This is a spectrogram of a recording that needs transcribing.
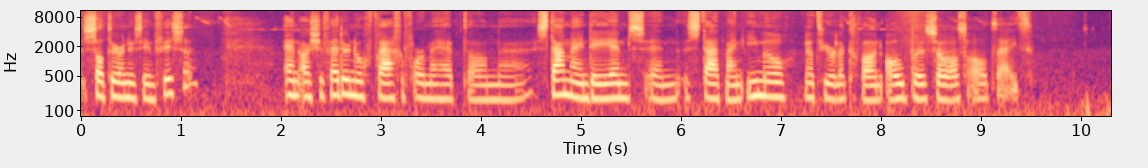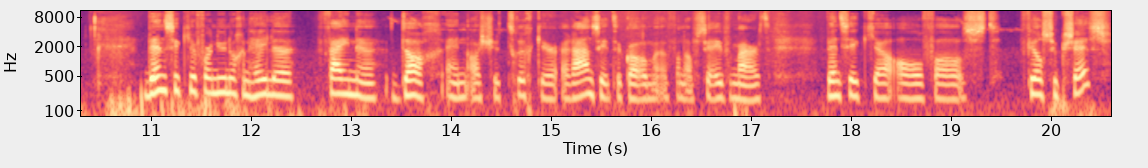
Saturnus in vissen. En als je verder nog vragen voor me hebt, dan uh, staan mijn DM's en staat mijn e-mail natuurlijk gewoon open, zoals altijd. Wens ik je voor nu nog een hele fijne dag. En als je terugkeer eraan zit te komen vanaf 7 maart, wens ik je alvast veel succes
